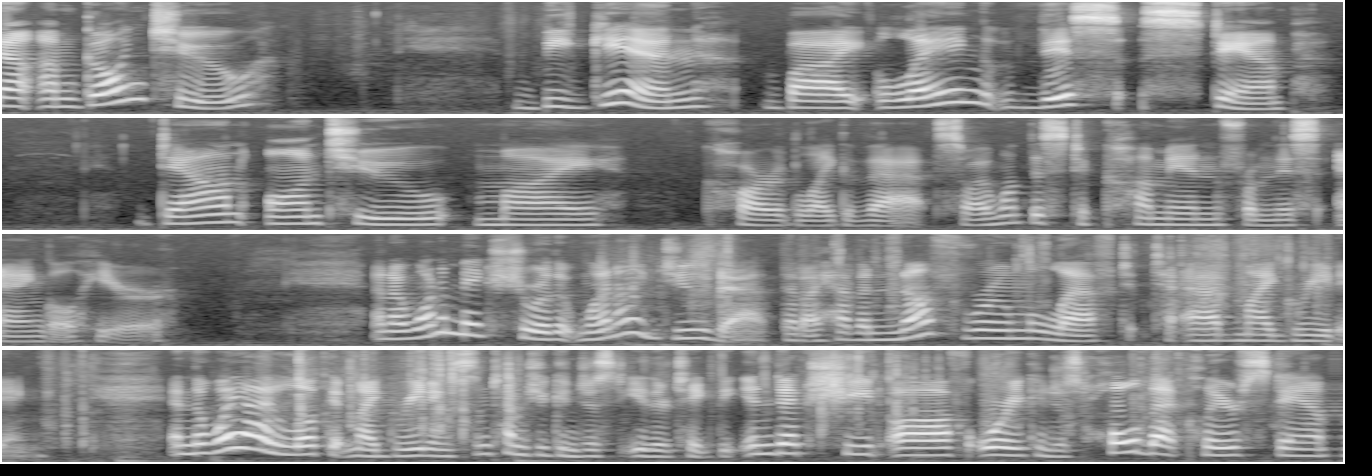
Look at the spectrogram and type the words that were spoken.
Now I'm going to begin by laying this stamp down onto my card like that. So I want this to come in from this angle here. And I want to make sure that when I do that, that I have enough room left to add my greeting. And the way I look at my greeting, sometimes you can just either take the index sheet off or you can just hold that clear stamp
